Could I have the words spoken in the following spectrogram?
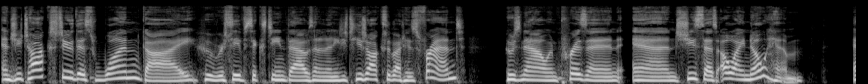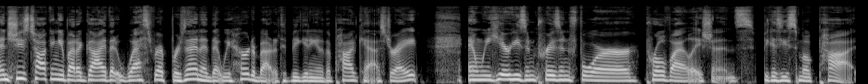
And she talks to this one guy who received 16,000 and then he, he talks about his friend who's now in prison and she says, "Oh, I know him." And she's talking about a guy that Wes represented that we heard about at the beginning of the podcast, right? And we hear he's in prison for parole violations because he smoked pot.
